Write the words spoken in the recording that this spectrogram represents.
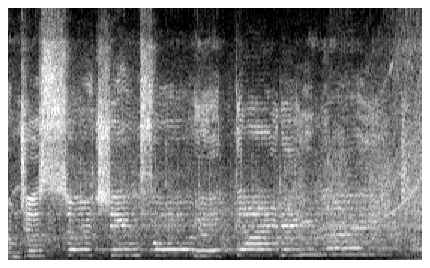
I'm just searching for a guiding light.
